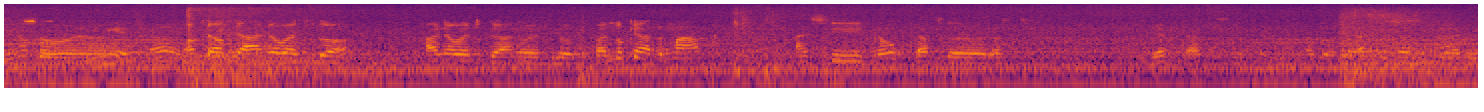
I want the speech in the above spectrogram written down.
You're not So, uh, you need to turn. okay, okay, I know where to go. I know where to go, I know where to go. If I look at the map, I see, nope, that's a, that's, yep, that's it. I go there. Yeah, there we.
